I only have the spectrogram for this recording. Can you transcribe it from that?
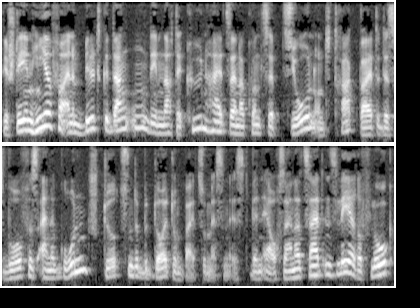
Wir stehen hier vor einem Bildgedanken, dem nach der Kühnheit seiner Konzeption und Tragweite des Wurfes eine grundstürzende Bedeutung beizumessen ist, wenn er auch seinerzeit ins Leere flog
